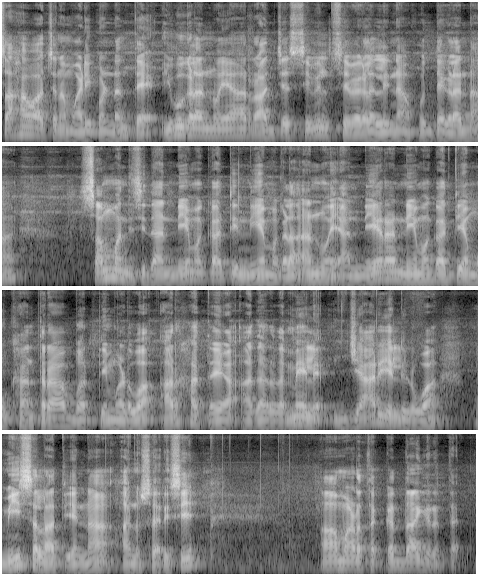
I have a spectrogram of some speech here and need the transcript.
ಸಹವಾಚನ ಮಾಡಿಕೊಂಡಂತೆ. ಇವುಗಳನ್ವಯ ರಾಜ್ಯ ಸಿವಿಲ್ ಸೇವೆಗಳಲ್ಲಿನ ಹುದ್ದೆಗಳನ್ನು ಸಂಬಂಧಿಸಿದ ನೇಮಕಾತಿ ನಿಯಮಗಳ ಅನ್ವಯ ನೇರ ನೇಮಕಾತಿಯ ಮುಖಾಂತರ ಭರ್ತಿ ಮಾಡುವ ಅರ್ಹತೆಯ ಆಧಾರದ ಮೇಲೆ ಜಾರಿಯಲ್ಲಿರುವ ಮೀಸಲಾತಿಯನ್ನು ಅನುಸರಿಸಿ ಮಾಡತಕ್ಕದ್ದಾಗಿರುತ್ತೆ.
